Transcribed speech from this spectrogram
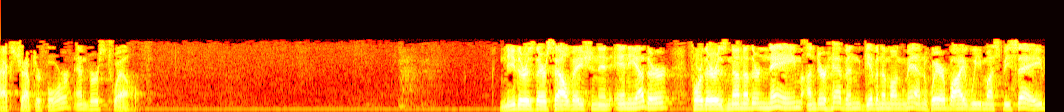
Acts chapter 4 and verse 12. Neither is there salvation in any other, for there is none other name under heaven given among men whereby we must be saved.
